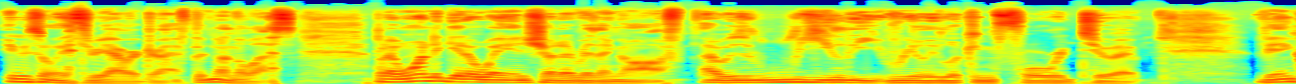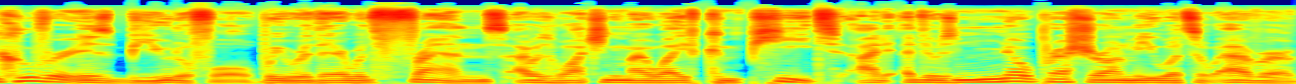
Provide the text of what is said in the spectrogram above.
it was only a three hour drive, but nonetheless. But I wanted to get away and shut everything off. I was really, really looking forward to it. Vancouver is beautiful. We were there with friends. I was watching my wife compete. I, there was no pressure on me whatsoever.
